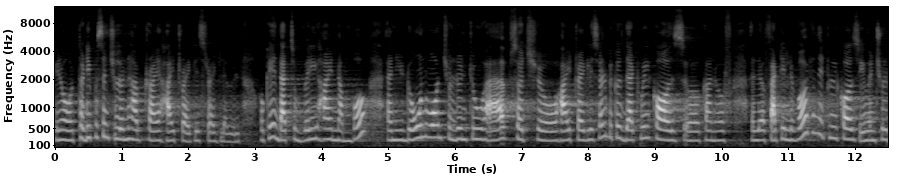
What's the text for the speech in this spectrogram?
you know 30 percent children have tri high triglyceride level okay that is a very high number and you do not want children to have such uh, high triglyceride because that will cause uh, kind of fatty liver and it will cause eventual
